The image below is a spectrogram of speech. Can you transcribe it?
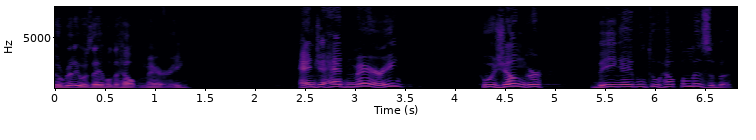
who really was able to help Mary. And you had Mary, who was younger, being able to help Elizabeth.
